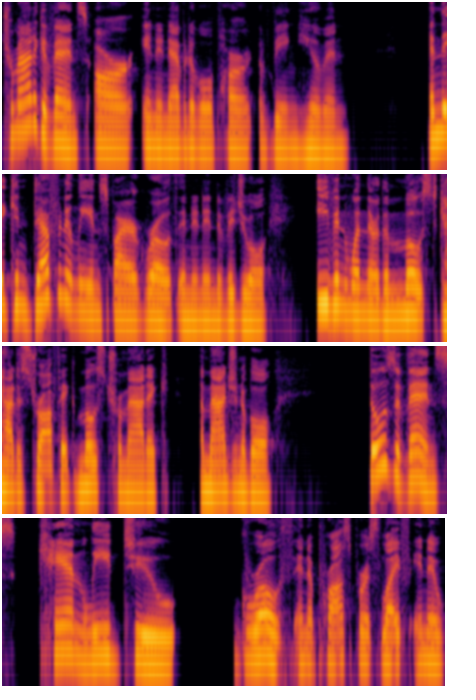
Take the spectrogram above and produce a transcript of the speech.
Traumatic events are an inevitable part of being human, and they can definitely inspire growth in an individual, even when they're the most catastrophic, most traumatic imaginable. Those events can lead to growth and a prosperous life in a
